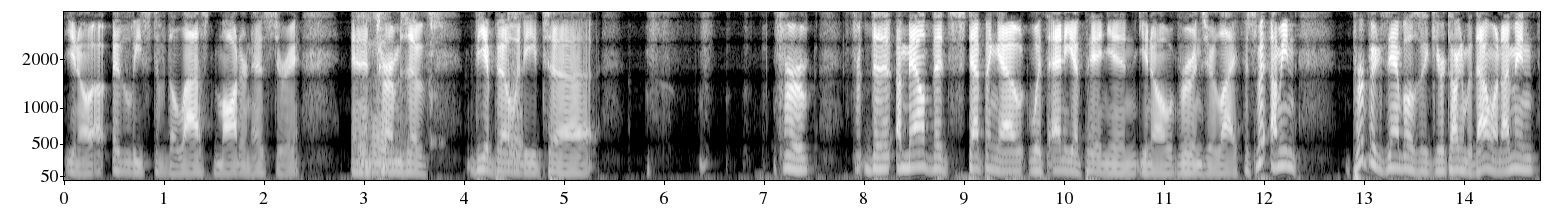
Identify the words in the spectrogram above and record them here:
you know at least of the last modern history, and in mm-hmm. terms of the ability to f- f- for. For the amount that stepping out with any opinion, you know, ruins your life. I mean, perfect example is like you're talking about that one. I mean,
